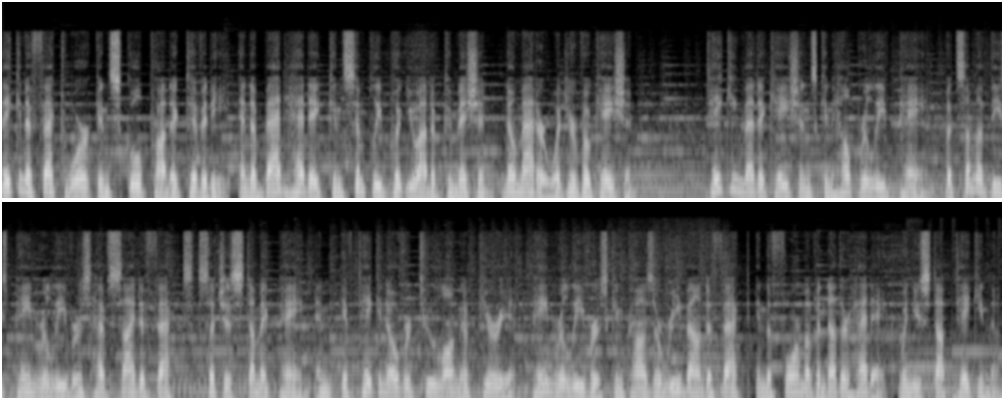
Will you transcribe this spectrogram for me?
They can affect work and school productivity, and a bad headache can simply put you out of commission, no matter what your vocation. Taking medications can help relieve pain, but some of these pain relievers have side effects, such as stomach pain, and, if taken over too long a period, pain relievers can cause a rebound effect, in the form of another headache, when you stop taking them.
